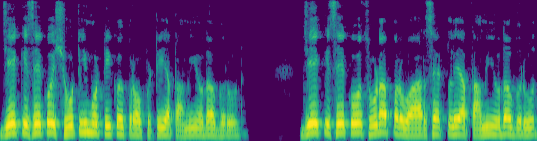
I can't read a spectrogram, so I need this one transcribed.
ਜੇ ਕਿਸੇ ਕੋਈ ਛੋਟੀ ਮੋਟੀ ਕੋਈ ਪ੍ਰਾਪਰਟੀ ਆ ਤਾਂ ਵੀ ਉਹਦਾ ਵਿਰੋਧ। ਜੇ ਕਿਸੇ ਕੋ ਥੋੜਾ ਪਰਿਵਾਰ ਸੈੱਟ ਲਿਆ ਤਾਂ ਵੀ ਉਹਦਾ ਵਿਰੋਧ।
